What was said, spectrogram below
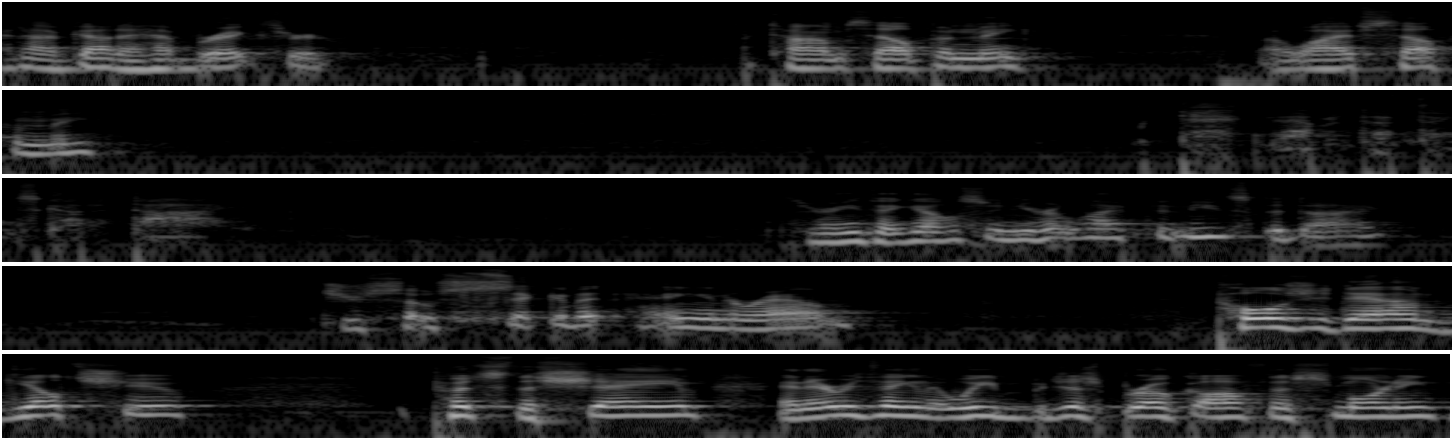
And I've got to have breakthrough. Tom's helping me. My wife's helping me. Dang, that thing's got to die. Is there anything else in your life that needs to die? You're so sick of it hanging around, pulls you down, guilts you, puts the shame and everything that we just broke off this morning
